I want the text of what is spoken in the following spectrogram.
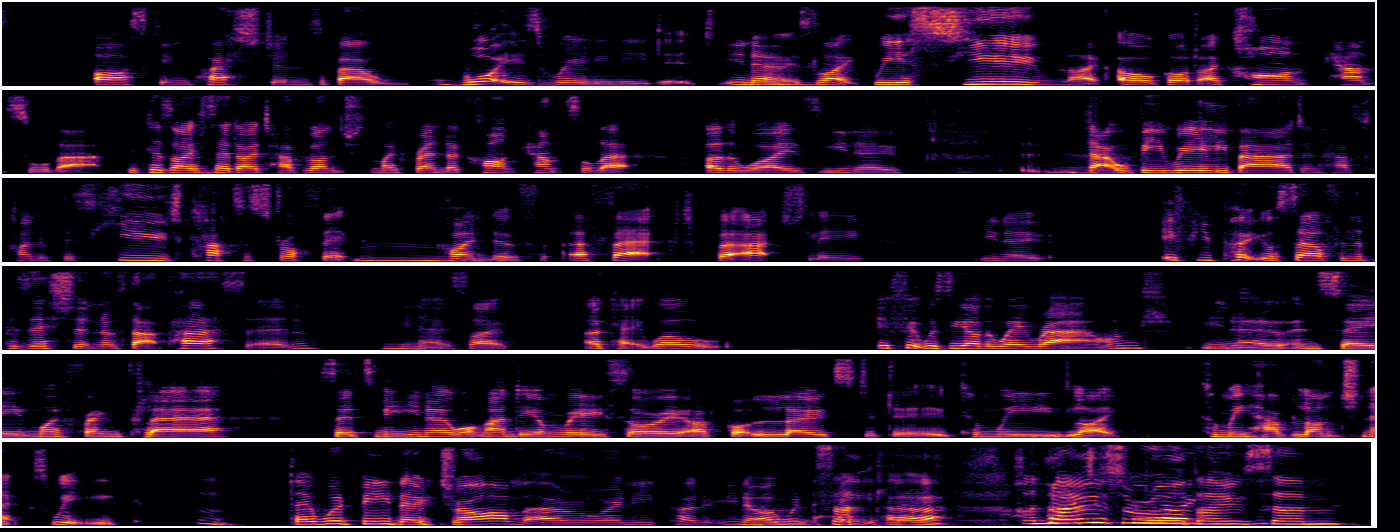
asking questions about what is really needed you know mm. it's like we assume like oh god i can't cancel that because i mm. said i'd have lunch with my friend i can't cancel that otherwise you know yeah. that would be really bad and have kind of this huge catastrophic mm. kind of effect but actually you know if you put yourself in the position of that person you know mm. it's like okay well if it was the other way round you know and say my friend claire said to me, "You know what, Mandy? I'm really sorry. I've got loads to do. Can we mm. like can we have lunch next week?" Mm. There would be no drama or any kind of, you know, no, I wouldn't exactly. hate her. And those are all like... those um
